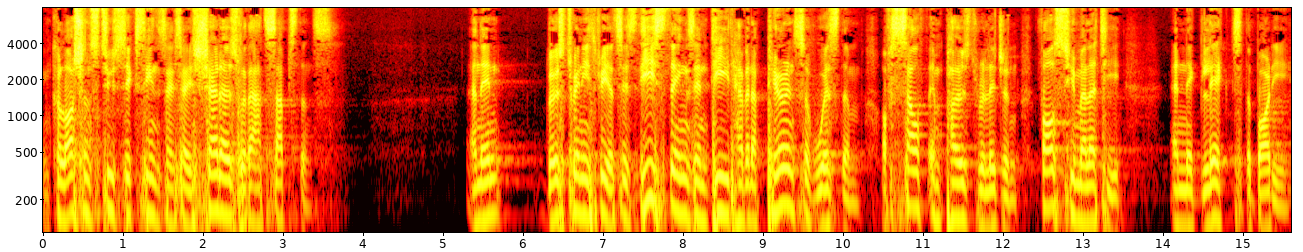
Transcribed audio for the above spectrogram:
In Colossians 2.16, they say shadows without substance. And then verse 23, it says, these things indeed have an appearance of wisdom, of self-imposed religion, false humility, and neglect the body,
